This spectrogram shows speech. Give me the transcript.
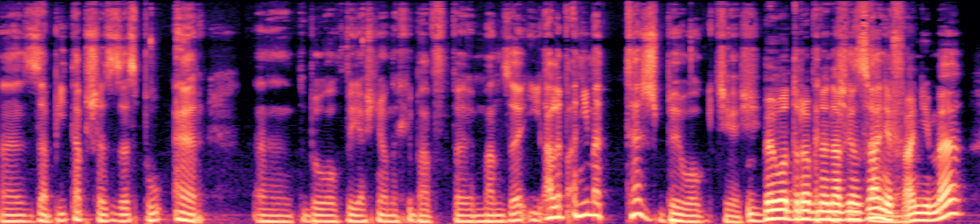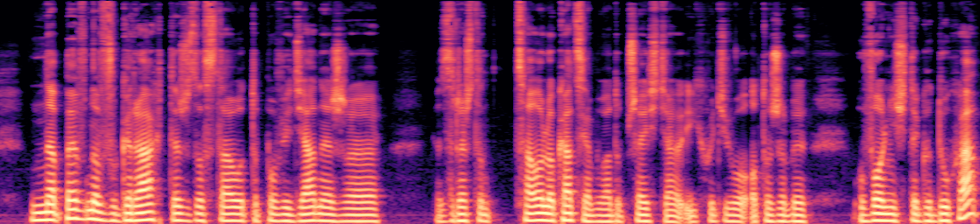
e, zabita przez zespół R. To było wyjaśnione chyba w Mandze, i, ale w anime też było gdzieś. Było drobne tak nawiązanie w anime, na pewno w grach też zostało to powiedziane, że zresztą cała lokacja była do przejścia i chodziło o to, żeby uwolnić tego ducha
